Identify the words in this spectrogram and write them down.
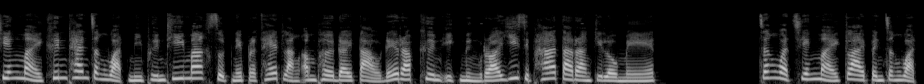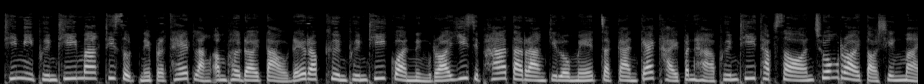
เชียงใหม่ขึ้นแท่นจังหวัดมีพื้นที่มากสุดในประเทศหลังอำเภอดอยเต่าได้รับคืนอีก 125 ตารางกิโลเมตร จังหวัดเชียงใหม่กลายเป็นจังหวัดที่มีพื้นที่มากที่สุดในประเทศหลังอำเภอดอยเต่าได้รับคืนพื้นที่กว่า 125 ตารางกิโลเมตร จากการแก้ไขปัญหาพื้นที่ทับซ้อนช่วงรอยต่อเชียงใหม่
